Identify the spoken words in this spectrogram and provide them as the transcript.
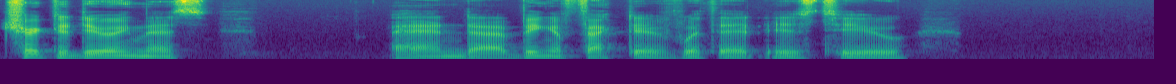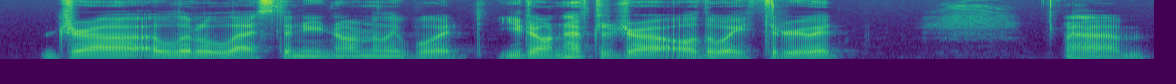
trick to doing this and uh, being effective with it is to draw a little less than you normally would. You don't have to draw all the way through it, um,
